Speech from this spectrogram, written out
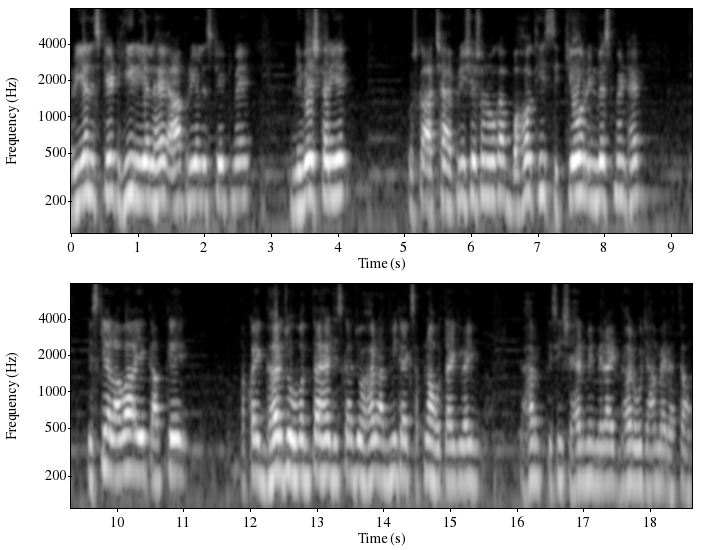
रियल इस्टेट ही रियल है। आप रियल इस्टेट में निवेश करिए। उसका अच्छा अप्रिसिएशन होगा। बहुत ही सिक्योर इन्वेस्टमेंट है। इसके अलावा एक आपके आपका एक घर जो बनता है जिसका जो हर आदमी का एक सपना होता है कि भाई हर किसी शहर में मेरा एक घर हो जहाँ मैं रहता हूँ।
